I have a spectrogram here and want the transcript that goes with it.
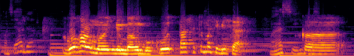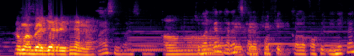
masih ada. Gue kalau mau nyumbang buku tas itu masih bisa? Masih. Ke rumah belajar di sana. masih masih Oh. cuman kan karena oke, sekarang oke, covid kalau covid ini kan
